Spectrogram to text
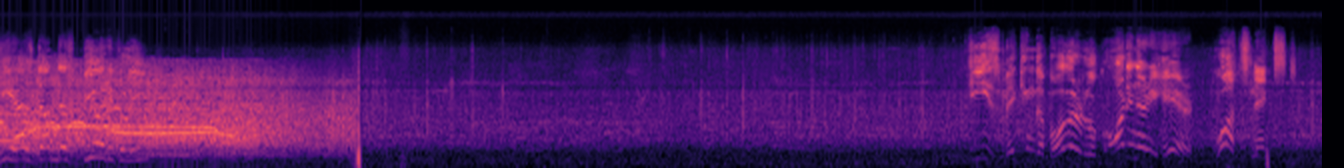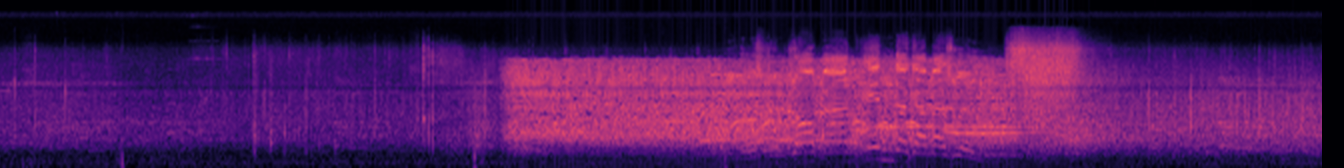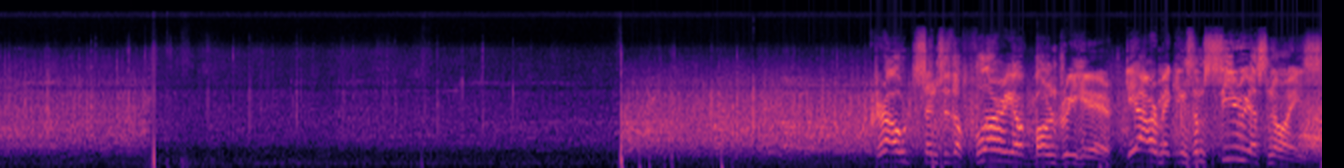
He has done this beautifully. He's making the bowler look ordinary here. What's next? He goes from top and in the gap as well. Crowd senses a flurry of boundary here. They are making some serious noise.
